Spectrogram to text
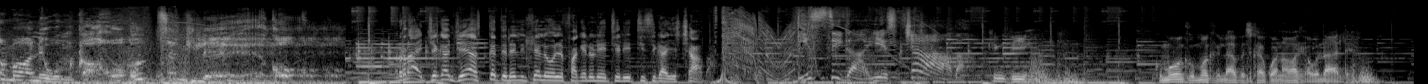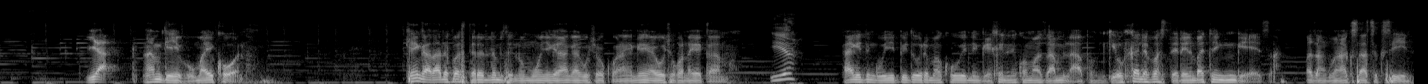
amane womqaho otsengileko right njekanje asiqedele lihlelo elifakelo lethu elithi sika yesitshaba isika yesitshaba king b ngumondli umondli lapho esikhagwana wadla ulale. Ya nami ngiyivuma ikhona. Ke ngalala efasitereni lemzini omunye ngangakusho khona ngengakusho khona kegama iya. Ngangithi nguye ipitori emakhuweni ngehleleni kwamazami lapho ngiyokuhlala efasitereni bathe ngingeza baza ngibona kusasa ekuseni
